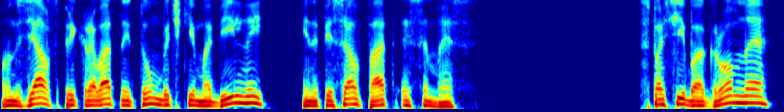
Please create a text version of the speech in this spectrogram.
он взял с прикроватной тумбочки мобильный и написал под СМС. «Спасибо огромное.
